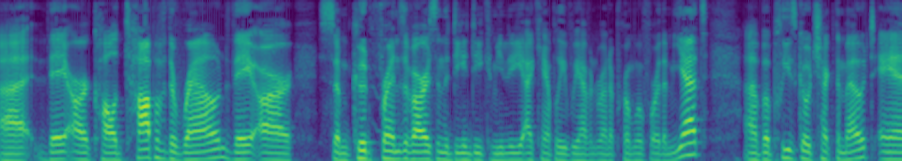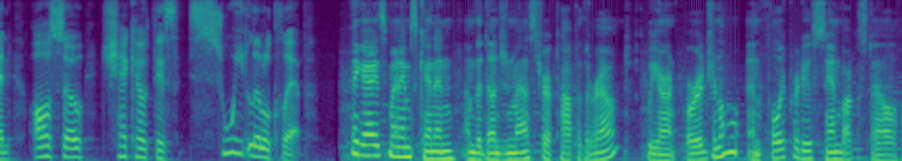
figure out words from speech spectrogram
Uh, they are called Top of the Round. They are some good friends of ours in the D and D community. I can't believe we haven't run a promo for them yet, uh, but please go check them out and also check out this sweet little clip. Hey guys, my name's Kenan. I'm the Dungeon Master of Top of the Round. We are an original and fully produced sandbox-style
